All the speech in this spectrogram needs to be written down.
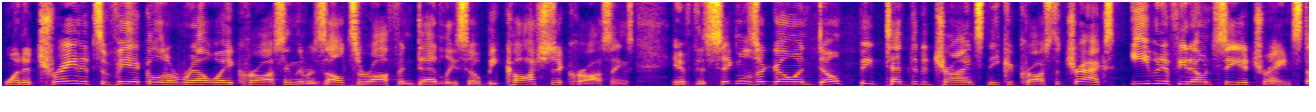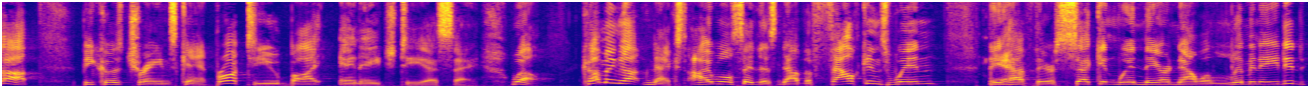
when a train hits a vehicle at a railway crossing, the results are often deadly. So be cautious at crossings. If the signals are going, don't be tempted to try and sneak across the tracks, even if you don't see a train. Stop because trains can't. Brought to you by NHTSA. Well. Coming up next, I will say this. Now, the Falcons win. They have their second win. They are now eliminated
